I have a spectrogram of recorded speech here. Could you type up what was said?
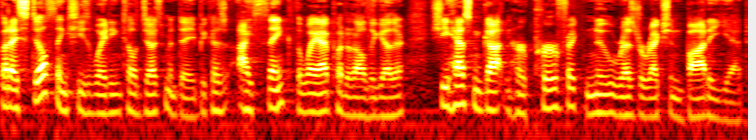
But I still think she's waiting till Judgment Day because I think, the way I put it all together, she hasn't gotten her perfect new resurrection body yet.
